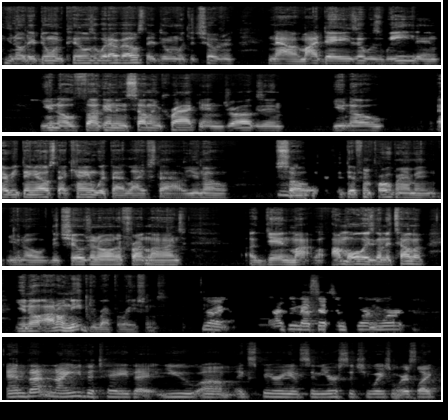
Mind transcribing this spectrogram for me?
You know they're doing pills or whatever else they're doing with the children. Now in my days it was weed and you know thugging and selling crack and drugs and you know everything else that came with that lifestyle you know? Mm-hmm. so it's a different program and you know the children are on the front lines. Again my i'm always going to tell them you know i don't need the reparations. Right. I think that's that's important work. And that naivete that you um, experienced in your situation, where it's like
